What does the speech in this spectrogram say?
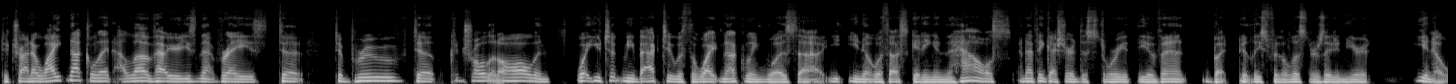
to try to white knuckle it. I love how you're using that phrase to to prove to control it all. And what you took me back to with the white knuckling was, uh, y- you know, with us getting in the house. And I think I shared the story at the event, but at least for the listeners, they didn't hear it. You know,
